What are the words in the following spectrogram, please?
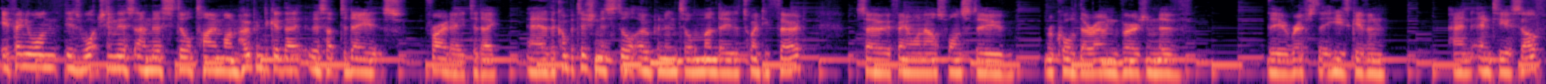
If anyone is watching this and there's still time, I'm hoping to get that, this up today. It's Friday today. Uh, the competition is still open until Monday the 23rd. So if anyone else wants to record their own version of the riffs that he's given and enter yourself,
